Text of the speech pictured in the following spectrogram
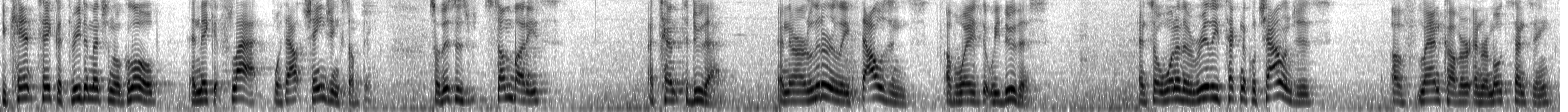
You can't take a three-dimensional globe and make it flat without changing something. So this is somebody's attempt to do that. And there are literally thousands of ways that we do this. And so one of the really technical challenges of land cover and remote sensing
